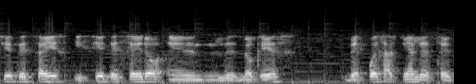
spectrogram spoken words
7-6 y 7-0 en lo que es después al final del set.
